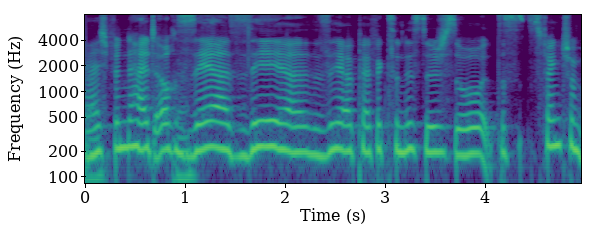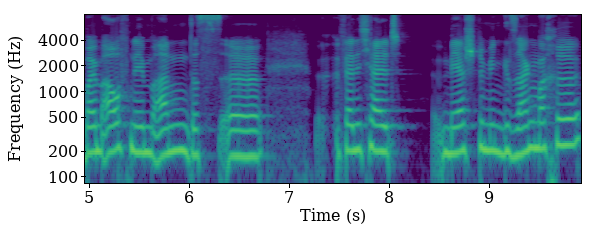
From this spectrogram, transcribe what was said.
Ja, ich bin halt auch Ja. sehr, sehr, sehr perfektionistisch. So, das, das fängt schon beim Aufnehmen an, dass äh, wenn ich halt mehrstimmigen Gesang mache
